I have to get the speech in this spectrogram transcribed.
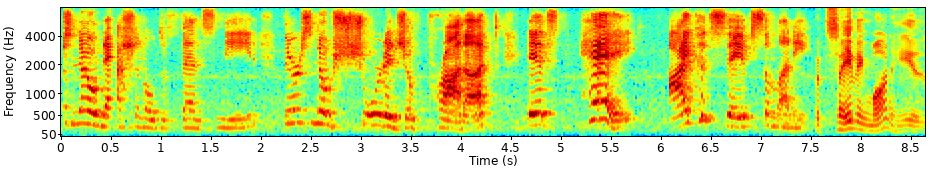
There's no national defense need. There's no shortage of product. It's, hey, I could save some money. But saving money is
